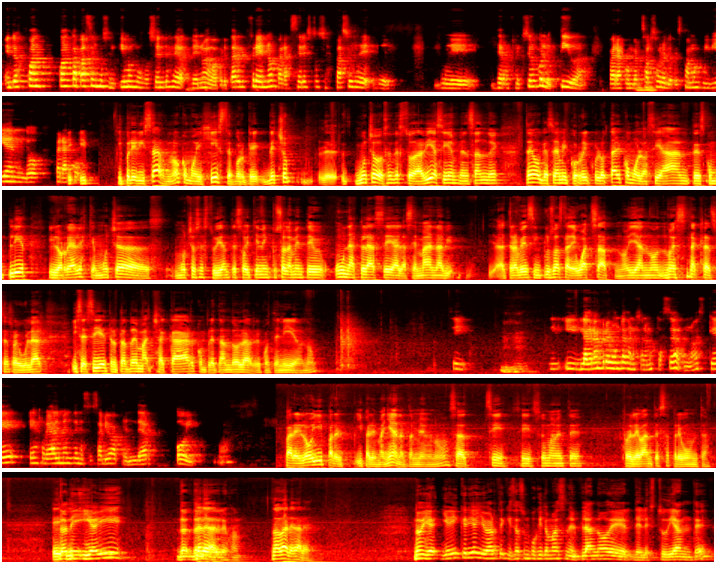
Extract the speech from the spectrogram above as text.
Entonces, ¿cuán, ¿cuán, capaces nos sentimos los docentes de, de, nuevo apretar el freno para hacer estos espacios de de, reflexión colectiva, para conversar sobre lo que estamos viviendo, para... Y, priorizar, ¿no? Como dijiste, porque de hecho eh, muchos docentes todavía siguen pensando en, tengo que hacer mi currículo tal como lo hacía antes, cumplir, y lo real es que muchas, muchos estudiantes hoy tienen solamente una clase a la semana, a través incluso hasta de WhatsApp, ¿no? Ya no, no es una clase regular, y se sigue tratando de machacar, completando el contenido, ¿no? Sí y, la gran pregunta que nos tenemos que hacer, ¿no? Es qué es realmente necesario aprender hoy, Para el hoy y para el, y para el mañana también, ¿no? O sea, sí, sí, sumamente relevante esa pregunta. Eh, Dani, y, ahí... dale, dale, Juan. No, dale, dale. No, y, ahí quería llevarte quizás un poquito más en el plano del estudiante,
